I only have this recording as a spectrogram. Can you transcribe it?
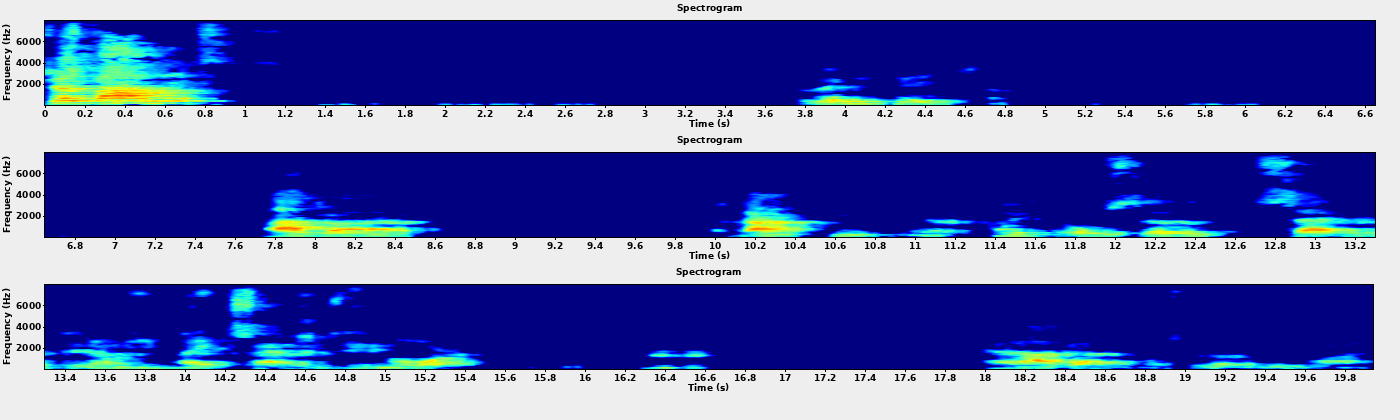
Just buy a Lexus. Let me tell you something. I drive 19, you know, 2007 Saturn. They don't even make Saturns anymore. Mm-hmm. And I got a most lovely wife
